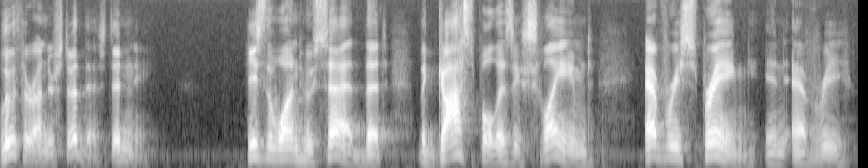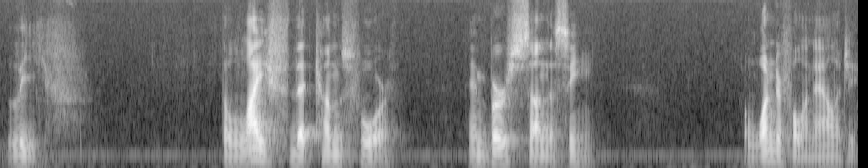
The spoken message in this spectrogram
Luther understood this, didn't he? He's the one who said that the gospel is exclaimed every spring in every leaf. The life that comes forth and bursts on the scene. A wonderful analogy.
